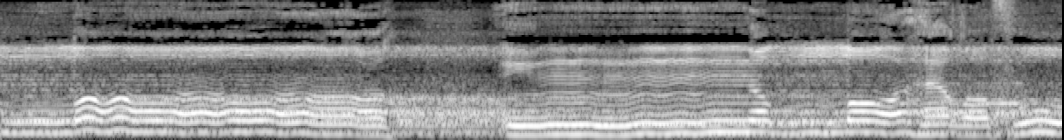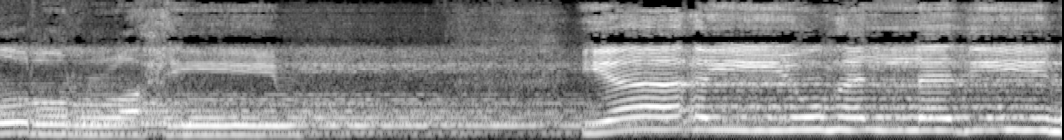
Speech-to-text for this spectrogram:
الله إن الله غفور رحيم يا أيها الذين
